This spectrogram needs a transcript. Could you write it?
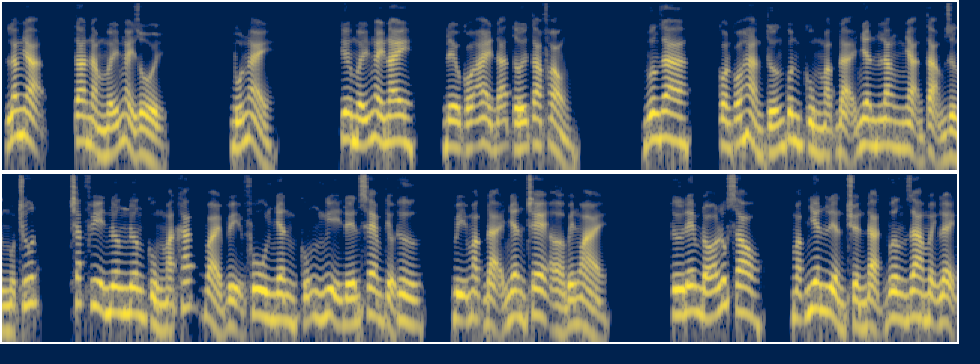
Lăng nhạn, ta nằm mấy ngày rồi? Bốn ngày. kia mấy ngày nay, đều có ai đã tới ta phòng. Vương gia, còn có hàng tướng quân cùng mặc đại nhân lăng nhạn tạm dừng một chút, chắc phi nương nương cùng mặt khác vài vị phu nhân cũng nghĩ đến xem tiểu thư, bị mặc đại nhân che ở bên ngoài. Từ đêm đó lúc sau, mặc nhiên liền truyền đạt vương gia mệnh lệnh,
